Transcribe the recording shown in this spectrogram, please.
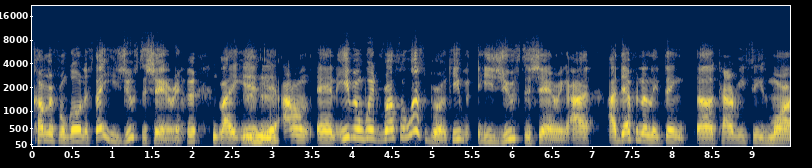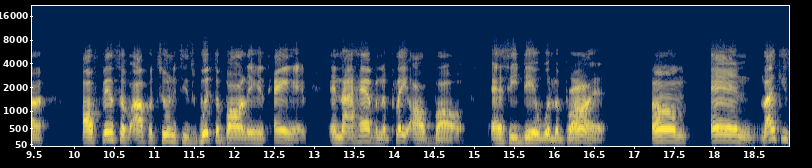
coming from Golden State. He's used to sharing. like mm-hmm. it, it, I don't, and even with Russell Westbrook, he he's used to sharing. I I definitely think uh, Kyrie sees more offensive opportunities with the ball in his hand and not having to play off ball as he did with LeBron. Um, and like you,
